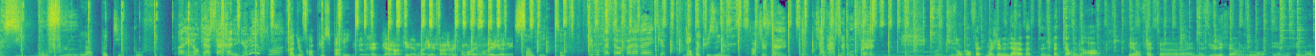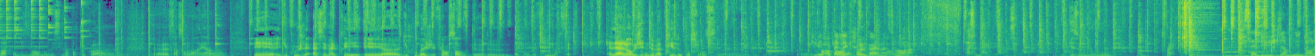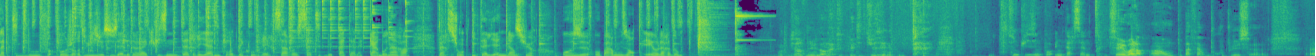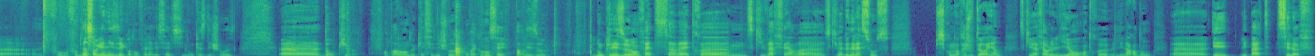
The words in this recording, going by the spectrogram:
Vas-y, bouffe-le. La petite bouffe. Allez, donc, t'es un sacré dégueulasse, toi Radio Campus Paris, Ben, vous êtes bien gentil, mais moi j'ai faim, je vais commander mon déjeuner. S'invite. Tu vous faites au fan avec dans ta cuisine. Ça suffit Vous avez assez bouffé Disons qu'en fait, moi j'aimais bien la pâte, les pâtes carbonara. Et en fait, euh, elle m'a vu les faire un jour et elle m'a fait une remarque en disant non mais c'est n'importe quoi, euh, euh, ça ressemble à rien. Et, et du coup, je l'ai assez mal pris et euh, du coup, bah, j'ai fait en sorte de, de, bah, d'affiner ma recette. Elle est à l'origine de ma prise de conscience. euh, euh, Tu mettais pas de la crème quand même à ce moment-là. Ah, ça m'arrivait, ça m'arrivait. Avec des oignons. Ouais. Salut, bienvenue dans La Petite Bouffe. Aujourd'hui, je suis allée dans la cuisine d'Adriane pour découvrir sa recette des pâtes à la carbonara, version italienne bien sûr, aux œufs, au parmesan et au lardon. Bienvenue dans ma toute petite cuisine. C'est une cuisine pour une personne. C'est voilà, hein, on ne peut pas faire beaucoup plus. euh, euh, il faut, faut bien s'organiser quand on fait la vaisselle, sinon on casse des choses. Euh, donc, en parlant de casser des choses, on va commencer par les œufs. Donc les œufs, en fait, ça va être euh, ce qui va faire, euh, ce qui va donner la sauce, puisqu'on ne rajoute rien. Ce qui va faire le liant entre les lardons euh, et les pâtes, c'est l'œuf.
